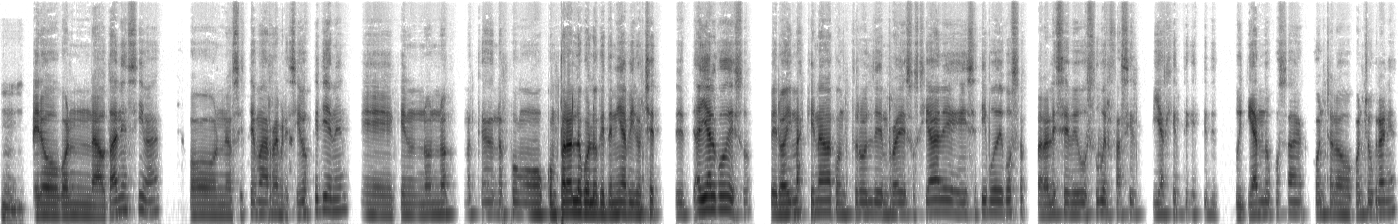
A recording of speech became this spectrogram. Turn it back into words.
Mm. Pero con la OTAN encima, con los sistemas represivos que tienen, eh, que no, no, no, es como compararlo con lo que tenía Pinochet. Eh, hay algo de eso, pero hay más que nada control de en redes sociales, ese tipo de cosas. Para el SBU es súper fácil pillar gente que esté tuiteando cosas contra, lo, contra Ucrania.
